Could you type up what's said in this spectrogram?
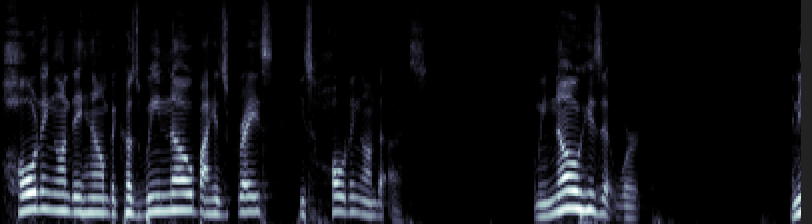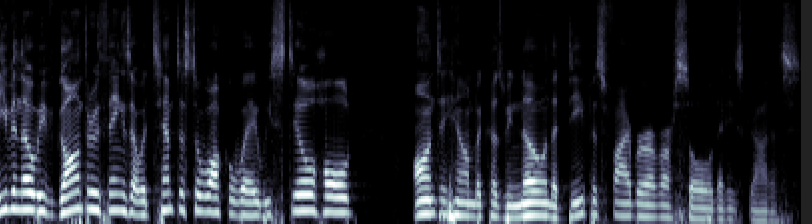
holding on to him because we know by his grace he's holding on to us. And we know he's at work. And even though we've gone through things that would tempt us to walk away, we still hold on to Him because we know in the deepest fiber of our soul that He's got us,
